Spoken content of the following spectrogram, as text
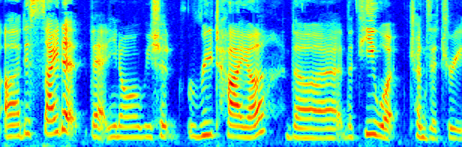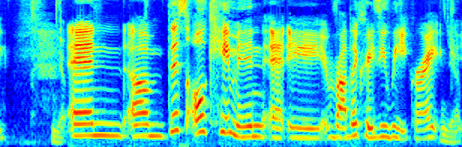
uh, decided that you know we should retire the the T word transitory. Yep. And um, this all came in at a rather crazy week, right? Yep.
